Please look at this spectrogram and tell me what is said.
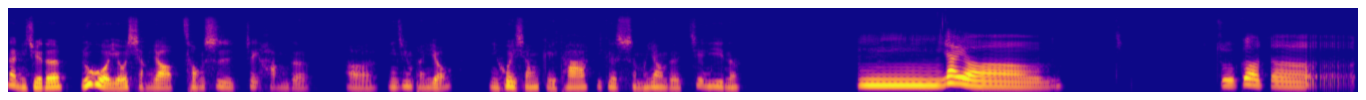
对，那你觉得如果有想要从事这行的呃年轻朋友，你会想给他一个什么样的建议呢？嗯，要有足够的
